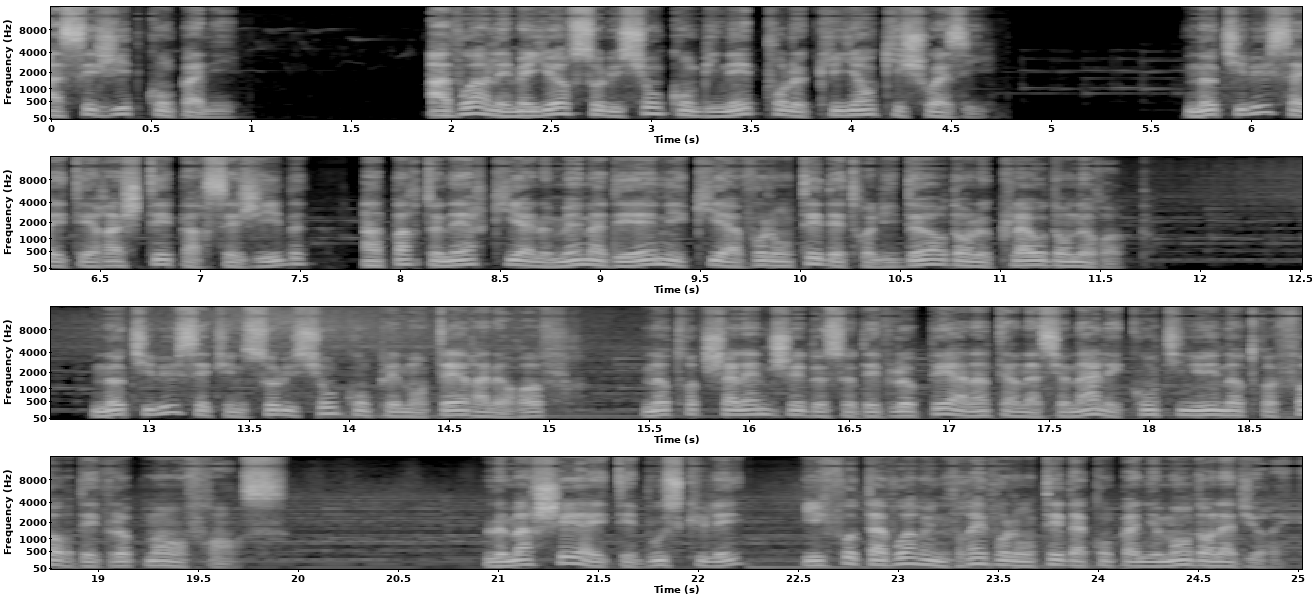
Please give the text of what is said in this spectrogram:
à Cégide Compagnie. Avoir les meilleures solutions combinées pour le client qui choisit. Nautilus a été racheté par Cegid, un partenaire qui a le même ADN et qui a volonté d'être leader dans le cloud en Europe. Nautilus est une solution complémentaire à leur offre, notre challenge est de se développer à l'international et continuer notre fort développement en France. Le marché a été bousculé, il faut avoir une vraie volonté d'accompagnement dans la durée.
